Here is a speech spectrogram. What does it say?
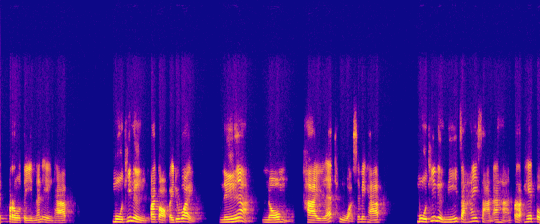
ทโปรตีนนั่นเองครับ หมู่ที่หนึ่งประกอบไปด้วย เนื้อนม ไข่และถั่วใช่ไหมครับ หมู่ที่หนึ่งนี้จะให้สารอาหารประเภทโปร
